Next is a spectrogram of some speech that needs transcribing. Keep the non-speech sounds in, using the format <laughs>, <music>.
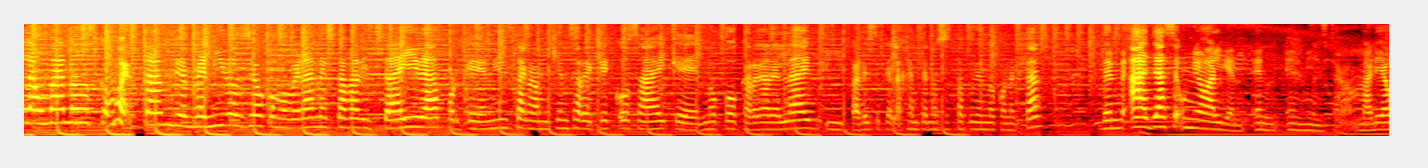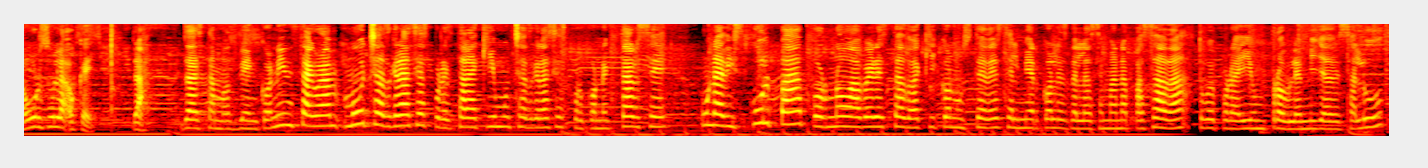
Hola humanos, ¿cómo están? Bienvenidos. Yo como verán estaba distraída porque en Instagram quién sabe qué cosa hay que no puedo cargar el live y parece que la gente no se está pudiendo conectar. ah, ya se unió alguien en, en Instagram. María Úrsula, ok, ya, ya estamos bien con Instagram. Muchas gracias por estar aquí, muchas gracias por conectarse. Una disculpa por no haber estado aquí con ustedes el miércoles de la semana pasada. Tuve por ahí un problemilla de salud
